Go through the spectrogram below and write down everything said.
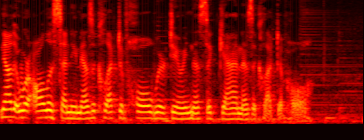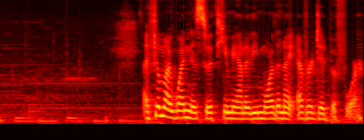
Now that we're all ascending as a collective whole, we're doing this again as a collective whole. I feel my oneness with humanity more than I ever did before.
